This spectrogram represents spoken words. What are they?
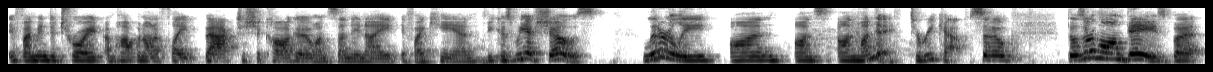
If I'm in Detroit, I'm hopping on a flight back to Chicago on Sunday night if I can, because we have shows literally on on on Monday to recap. So those are long days, but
